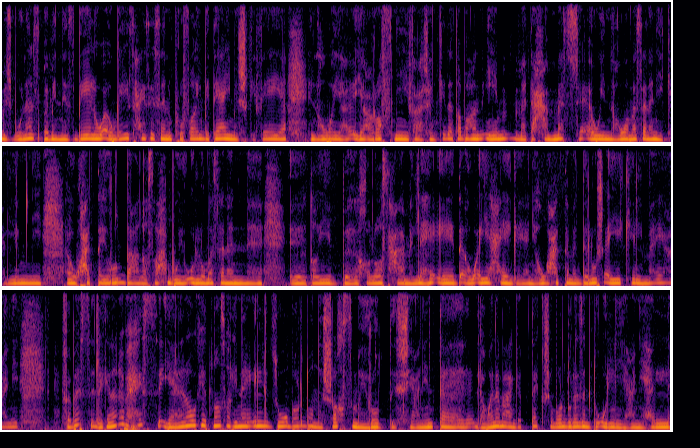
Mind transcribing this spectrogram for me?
مش مناسبة بالنسبة له أو جايز حاسس إن البروفايل بتاعي مش كفاية إن هو يعرفني. فعشان كده طبعا إيه ما تحمسش قوي إن هو مثلا يكلمني أو حتى يرد على صاحبه يقول له مثلا آه طيب خلاص هعمل لها اد أو أي حاجة. يعني هو حتى ما ادالوش أي كلمة يعني. فبس لكن أنا بحس يعني أنا وجهة نظري إنها قلة ذوق برضه إن الشخص ما يردش. يعني أنت لو أنا ما عجبتكش برضه لازم تقول لي يعني هل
